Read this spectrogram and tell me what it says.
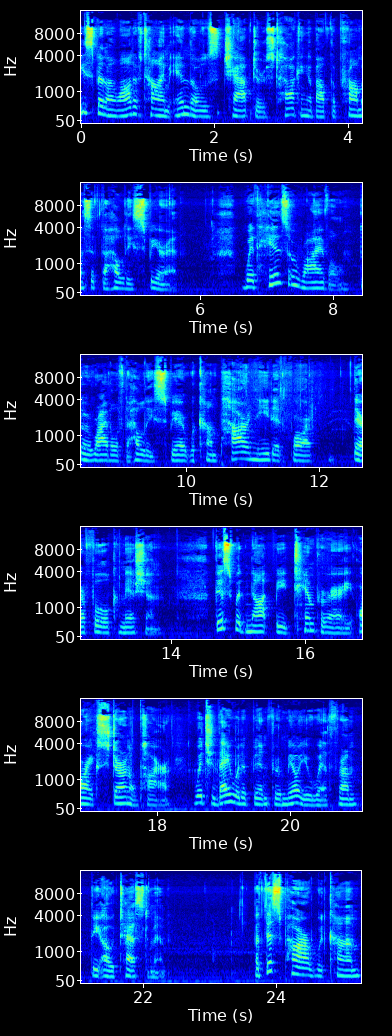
he spent a lot of time in those chapters talking about the promise of the Holy Spirit. With his arrival, the arrival of the Holy Spirit would come power needed for their full commission. This would not be temporary or external power, which they would have been familiar with from the Old Testament. But this power would come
